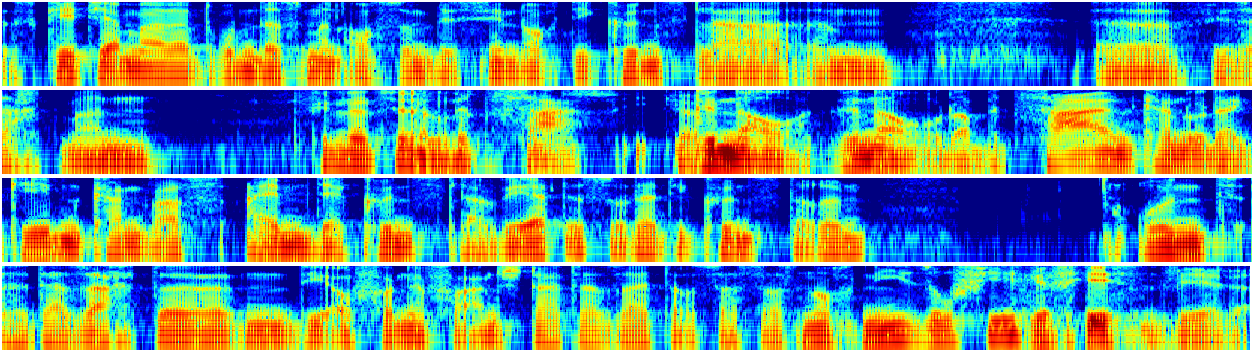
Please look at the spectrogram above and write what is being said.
es geht ja immer darum, dass man auch so ein bisschen noch die Künstler, ähm, äh, wie sagt man, Finanziell. bezahlen. Ja. genau, genau, oder bezahlen kann oder geben kann, was einem der Künstler wert ist oder die Künstlerin. Und äh, da sagte die auch von der Veranstalterseite aus, dass das noch nie so viel gewesen wäre.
